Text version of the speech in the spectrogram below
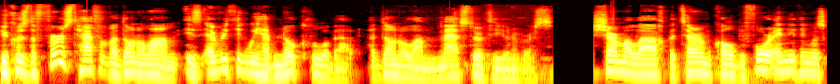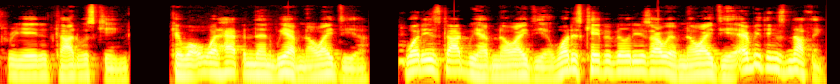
Because the first half of Adon Olam is everything we have no clue about. Adon Olam, master of the universe. Shar Malach, Kol, before anything was created, God was king. Okay, well, what happened then? We have no idea. What is God? We have no idea. What his capabilities are? We have no idea. Everything's nothing.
